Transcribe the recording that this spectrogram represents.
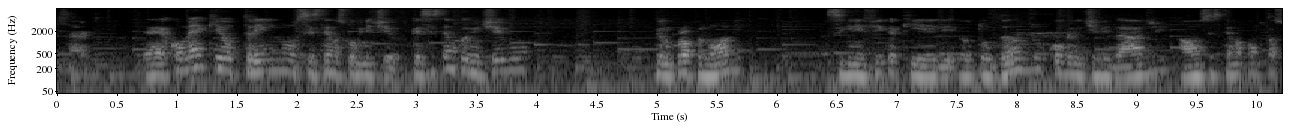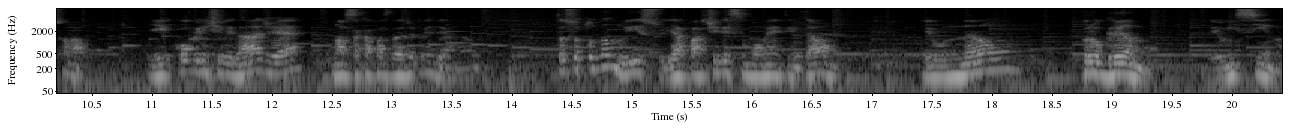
Certo. É, como é que eu treino sistemas cognitivos? Porque sistema cognitivo, pelo próprio nome, significa que ele, eu estou dando cognitividade a um sistema computacional. E cognitividade é nossa capacidade de aprender. Então, se eu estou dando isso e a partir desse momento, então, eu não programo, eu ensino.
